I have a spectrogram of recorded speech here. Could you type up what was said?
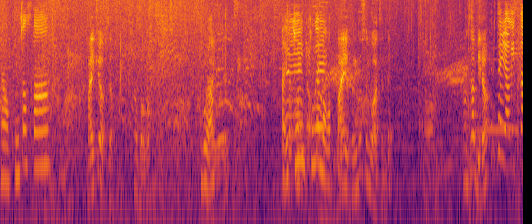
야궁 쳤어 바이 큐 없어. 형 먹어. 뭐야? 아이고, 아 이거 궁, 궁에 먹었다 바이 공도 쓴 거 같은데? 형탑 밀어. 캐틀 여기 있어.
